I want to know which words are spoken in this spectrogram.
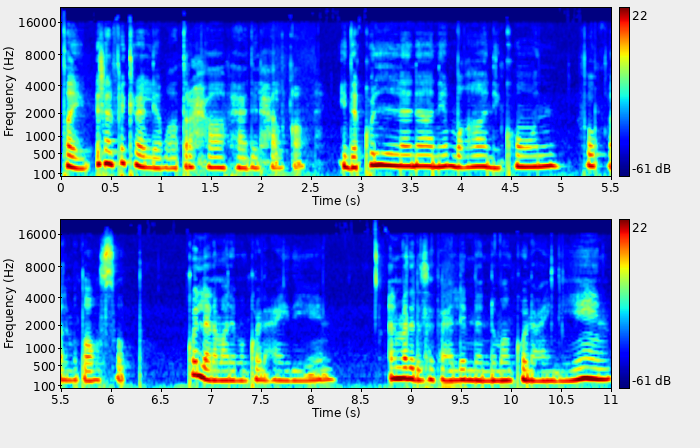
طيب إيش الفكرة اللي أبغى أطرحها في هذه الحلقة؟ إذا كلنا نبغى نكون فوق المتوسط كلنا ما نبغى نكون عاديين. المدرسة تعلمنا إنه ما نكون عاديين.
